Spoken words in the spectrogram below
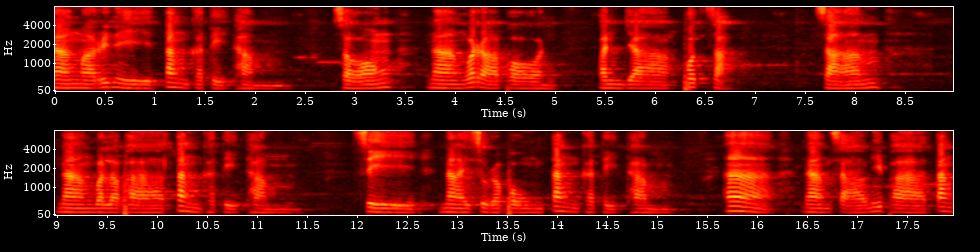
นางมารินีตั้งคติธรรมสองนางวราพร ปัญญาพจศักดิ์สามนางวัลภาตั้งคติธรรมสี่นายสุรพงษ์ตั้งคติธรรมห้านางสาวนิพาตั้ง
